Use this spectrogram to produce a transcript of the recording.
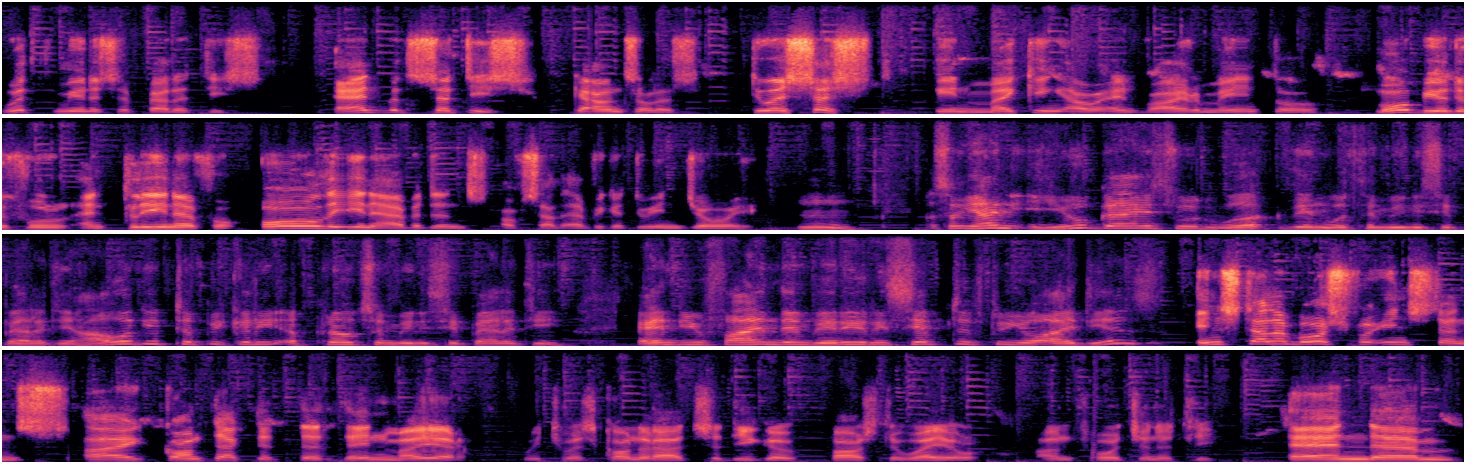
with municipalities and with cities, councillors, to assist in making our environmental more beautiful and cleaner for all the inhabitants of South Africa to enjoy. Mm. So, Jan, you guys would work then with the municipality. How would you typically approach a municipality? And you find them very receptive to your ideas? In Stellenbosch, for instance, I contacted the then mayor, which was Conrad Sidego, passed away unfortunately. And um,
